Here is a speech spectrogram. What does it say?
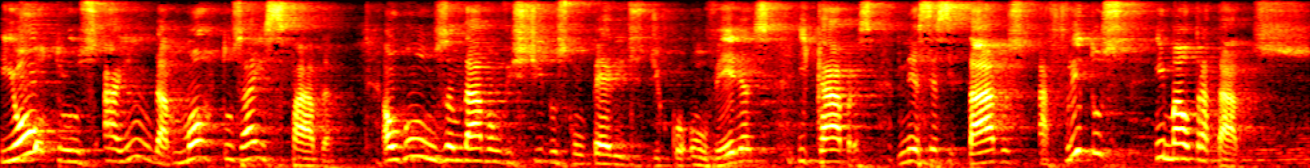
e outros ainda mortos à espada. Alguns andavam vestidos com peles de ovelhas e cabras, necessitados, aflitos e maltratados.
